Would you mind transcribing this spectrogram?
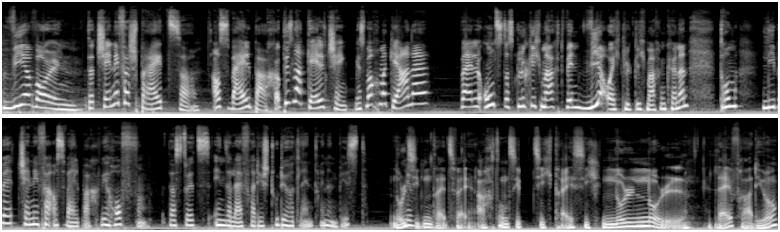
Wir wollen der Jennifer Spreitzer aus Weilbach ein bisschen Geld schenken. Das machen wir gerne, weil uns das glücklich macht, wenn wir euch glücklich machen können. Drum, liebe Jennifer aus Weilbach, wir hoffen, dass du jetzt in der Live-Radio-Studio-Hotline drinnen bist. 0732 78 30 00. Live-Radio.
